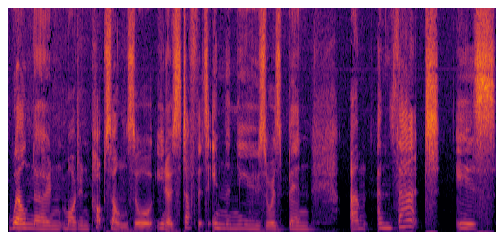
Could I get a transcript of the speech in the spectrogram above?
well known modern pop songs or, you know, stuff that's in the news or has been. Um, and that is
